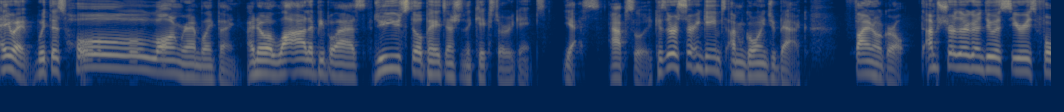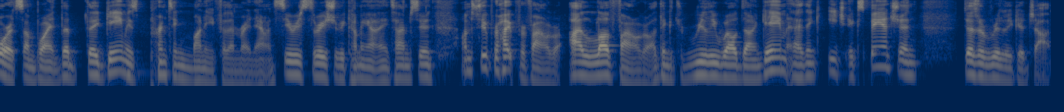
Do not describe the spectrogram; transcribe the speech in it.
Anyway, with this whole long rambling thing, I know a lot of people ask, do you still pay attention to Kickstarter games? Yes, absolutely. Because there are certain games I'm going to back. Final Girl. I'm sure they're going to do a series four at some point. The, the game is printing money for them right now, and series three should be coming out anytime soon. I'm super hyped for Final Girl. I love Final Girl. I think it's a really well done game, and I think each expansion does a really good job.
